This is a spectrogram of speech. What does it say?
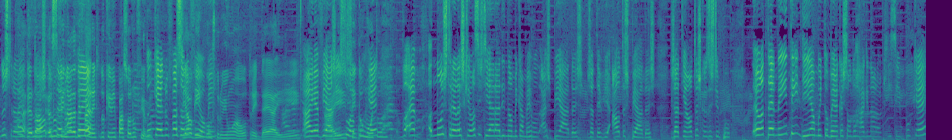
nos trailers É, eu não, acho- eu não vi nada vê diferente do que me passou no filme. do que não fazendo Se no alguém filme. construiu uma outra ideia aí. Aí é viagem Aí sua, sinto muito. é- nos trailers que eu assisti era a dinâmica mesmo, as piadas, já teve altas piadas, já tinha altas coisas, tipo, eu até nem entendia muito bem a questão do Ragnarok em si, porque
